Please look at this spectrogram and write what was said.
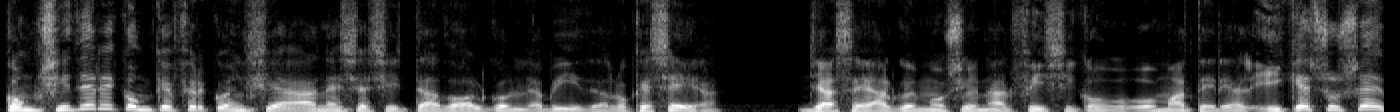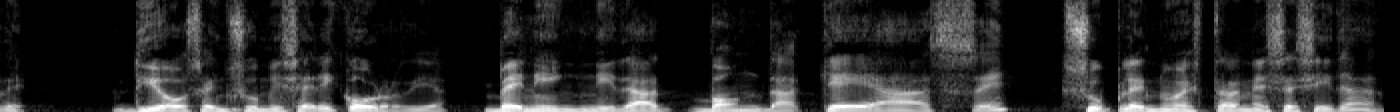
Considere con qué frecuencia ha necesitado algo en la vida, lo que sea, ya sea algo emocional, físico o material. ¿Y qué sucede? Dios en su misericordia, benignidad, bondad, ¿qué hace? Suple nuestra necesidad.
